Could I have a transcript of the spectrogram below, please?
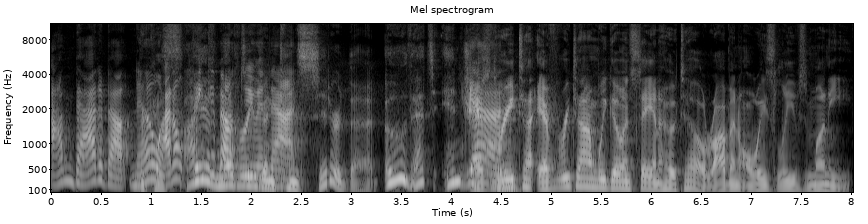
I'm bad about no. I don't I think have about never doing even that. considered that. Oh, that's interesting. Yeah. every time every time we go and stay in a hotel, Robin always leaves money,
